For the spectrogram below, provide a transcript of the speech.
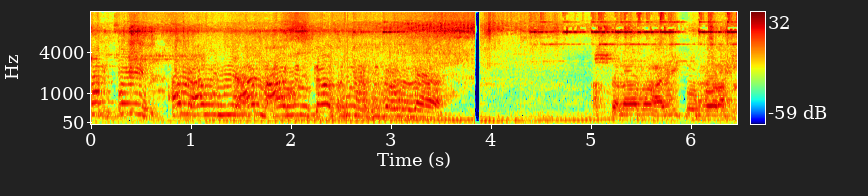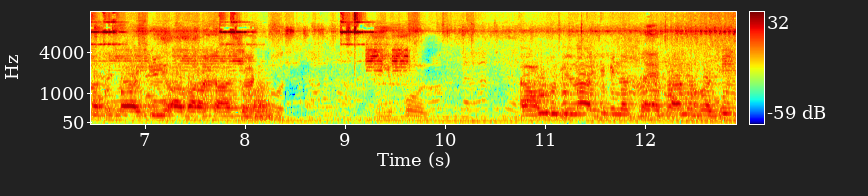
মুফতি আল আলমী আল আমিন কাসিম হাফিজাহুল্লাহ। আসসালামু আলাইকুম ওয়া রাহমাতুল্লাহি ওয়া বারাকাতুহু বল أعوذ بالله من الشيطان الرجيم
